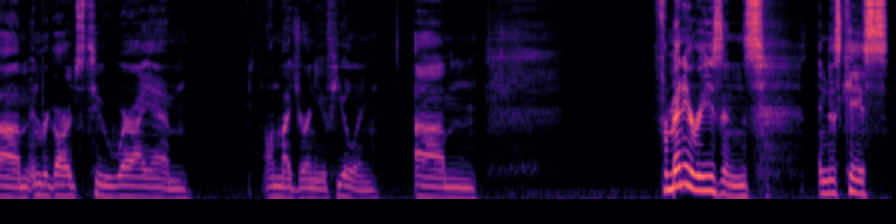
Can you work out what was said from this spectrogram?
um, in regards to where I am on my journey of healing. Um, for many reasons, in this case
